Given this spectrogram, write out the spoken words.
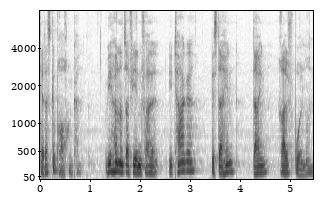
der das gebrauchen kann. Wir hören uns auf jeden Fall die Tage. Bis dahin, dein Ralf Bohlmann.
